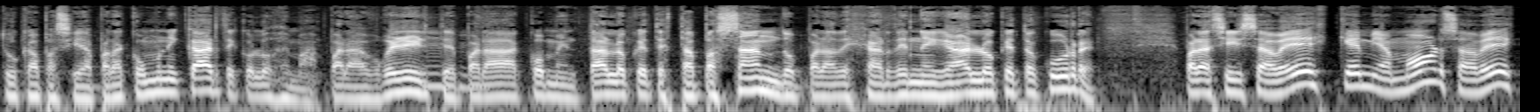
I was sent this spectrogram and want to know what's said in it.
tu capacidad para comunicarte con los demás, para abrirte, para comentar lo que te está pasando, para dejar de negar lo que te ocurre. Para decir, sabes que mi amor, sabes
